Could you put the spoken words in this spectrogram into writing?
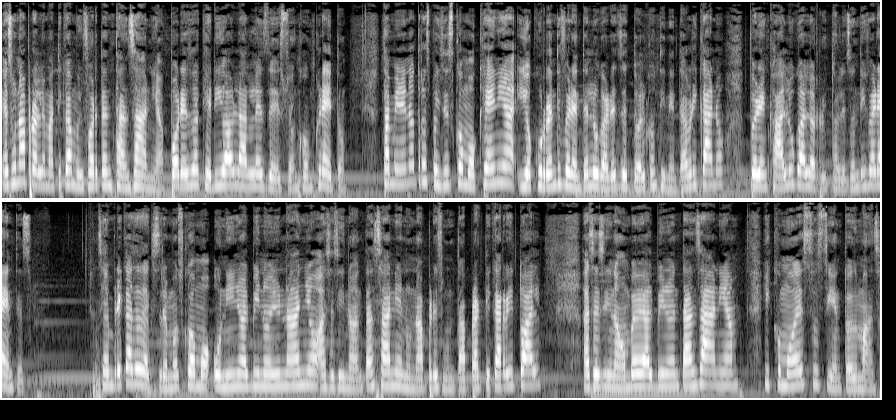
Es una problemática muy fuerte en Tanzania, por eso he querido hablarles de esto en concreto. También en otros países como Kenia y ocurre en diferentes lugares de todo el continente africano, pero en cada lugar los rituales son diferentes. Siempre casos extremos como un niño albino de un año asesinado en Tanzania en una presunta práctica ritual, asesinado un bebé albino en Tanzania y como estos cientos más.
